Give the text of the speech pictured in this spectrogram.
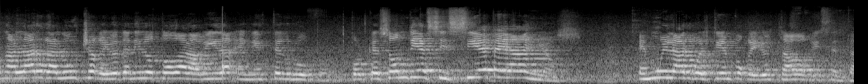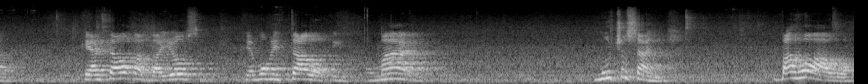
Una larga lucha que yo he tenido toda la vida en este grupo, porque son 17 años. Es muy largo el tiempo que yo he estado aquí sentada, que ha estado Caballosa, que hemos estado aquí, Omar, muchos años, bajo agua,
